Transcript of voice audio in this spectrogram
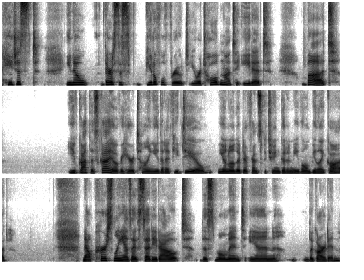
he just, you know, there's this beautiful fruit. You were told not to eat it, but you've got this guy over here telling you that if you do, you'll know the difference between good and evil and be like God. Now, personally, as I've studied out this moment in the garden,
